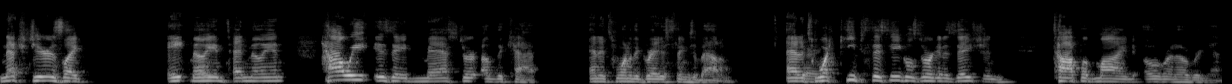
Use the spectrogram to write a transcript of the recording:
Next year is like eight million, 10 million. Howie is a master of the cap, and it's one of the greatest things about him. And it's what keeps this Eagles organization top of mind over and over again.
